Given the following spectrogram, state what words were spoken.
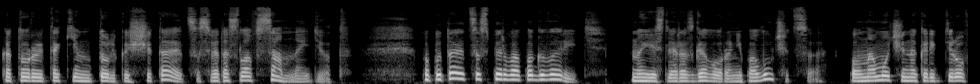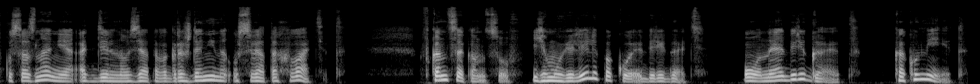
который таким только считается, Святослав сам найдет. Попытается сперва поговорить, но если разговора не получится, полномочий на корректировку сознания отдельно взятого гражданина у Свята хватит. В конце концов, ему велели покой оберегать. Он и оберегает, как умеет.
